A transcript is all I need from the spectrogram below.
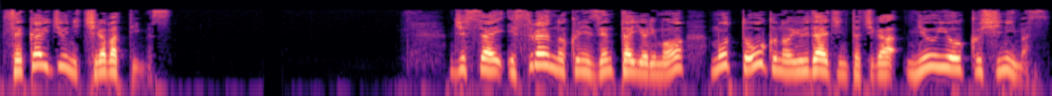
世界中に散らばっています。実際、イスラエルの国全体よりも、もっと多くのユダヤ人たちがニューヨーク市にいます。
